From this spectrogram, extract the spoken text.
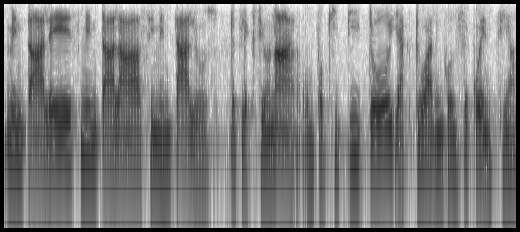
mentales, mentalas y mentalos, reflexionar un poquitito y actuar en consecuencia.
